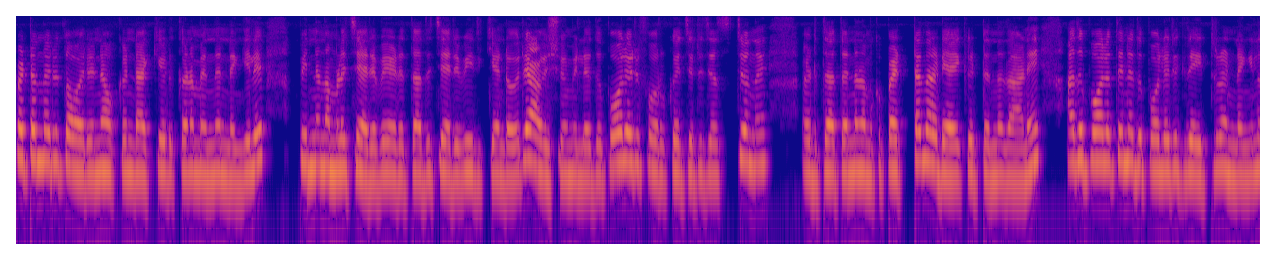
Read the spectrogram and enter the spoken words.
പെട്ടെന്നൊരു തോരനോ ഒക്കെ ഉണ്ടാക്കി എടുക്കണം എന്നുണ്ടെങ്കിൽ പിന്നെ നമ്മൾ ചിരവ എടുത്ത് അത് ചിരവി ഇരിക്കേണ്ട ഒരു ആവശ്യവുമില്ല. ഇതുപോലെ ഒരു ഫോർക്ക് വെച്ചിട്ട് ജസ്റ്റ് ഒന്ന് എടുത്താൽ തന്നെ നമുക്ക് പെട്ടെന്ന് റെഡിയായി കിട്ടുന്നതാണ്. അതുപോലെ തന്നെ ഇതുപോലെ ഒരു ഗ്രേറ്റർ ഉണ്ടെങ്കിൽ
